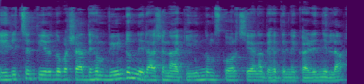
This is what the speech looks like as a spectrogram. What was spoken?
തിരിച്ചെത്തിയിരുന്നു പക്ഷെ അദ്ദേഹം വീണ്ടും നിരാശനാക്കി. ഇന്നും സ്കോർ ചെയ്യാൻ അദ്ദേഹത്തിന് കഴിഞ്ഞില്ല.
